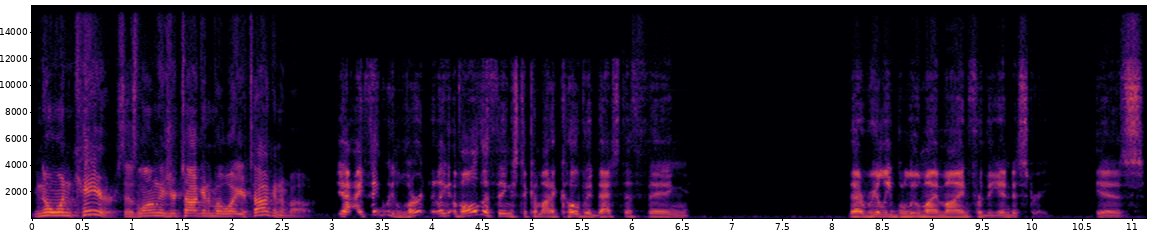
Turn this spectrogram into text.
no one cares as long as you're talking about what you're talking about yeah, I think we learned like of all the things to come out of COVID, that's the thing that really blew my mind for the industry is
